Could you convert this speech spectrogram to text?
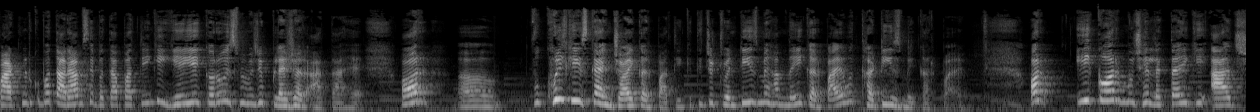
पार्टनर को बहुत आराम से बता पाती हैं कि ये ये करो इसमें मुझे प्लेजर आता है। और आ, वो खुल के इसका एंजॉय कर पाती है कि जो ट्वेंटीज में हम नहीं कर पाए वो थर्टीज में कर पाए। और एक और मुझे लगता है कि आज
